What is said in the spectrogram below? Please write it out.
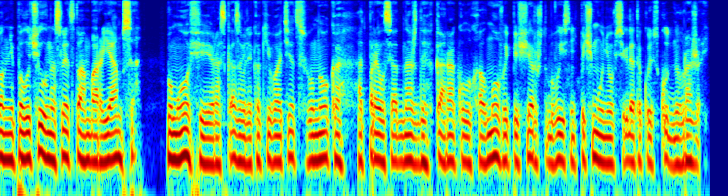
Он не получил в наследство амбар Ямса. В Умофии рассказывали, как его отец Унока отправился однажды к оракулу холмов и пещер, чтобы выяснить, почему у него всегда такой скудный урожай.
